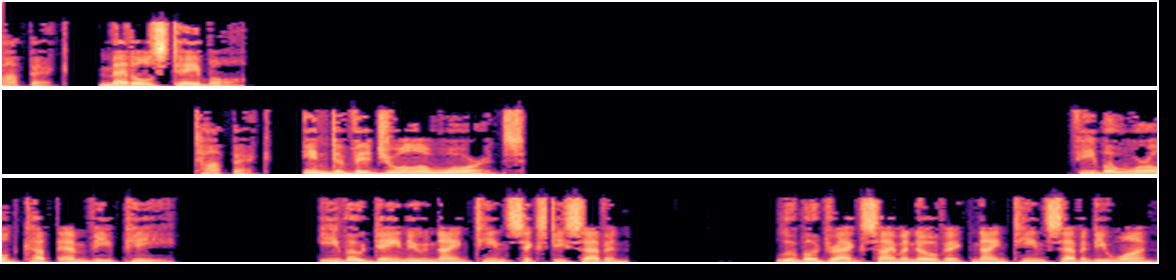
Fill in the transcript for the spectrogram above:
Topic: Medals table. Topic: Individual awards. FIBA World Cup MVP Ivo Daneu 1967 Ljubodrag Simonovic 1971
